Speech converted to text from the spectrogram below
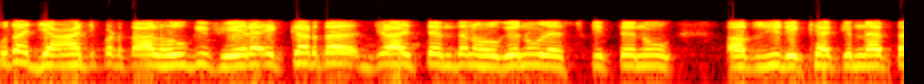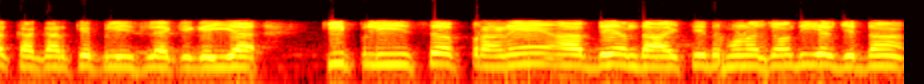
ਉਹਦਾ ਜਾਂਚ ਪੜਤਾਲ ਹੋਊਗੀ ਫੇਰ ਇੱਕ ਵਾਰ ਤਾਂ ਜਿਹੜਾ ਅੱਜ ਤਿੰਨ ਦਿਨ ਹੋ ਗਏ ਉਹਨੂੰ ਅਰੈਸਟ ਕੀਤੇ ਨੂੰ। ਆ ਤੁਸੀਂ ਦੇਖਿਆ ਕਿੰਨਾ ਧੱਕਾ ਕਰਕੇ ਪੁਲਿਸ ਲੈ ਕੇ ਗਈ ਆ। ਕੀ ਪੁਲਿਸ ਪੁਰਾਣੇ ਆਪਦੇ ਅੰਦਾਜ਼ ਤੇ ਦਿਖਾਉਣਾ ਚਾਹੁੰਦੀ ਹੈ ਜਿੱਦਾਂ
